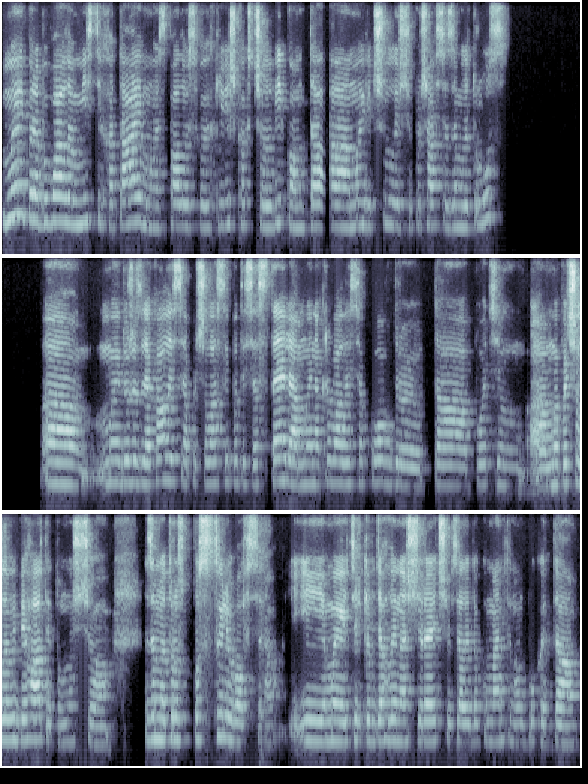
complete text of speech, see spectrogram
Ми перебували в місті Хатай, ми спали у своїх ліжках з чоловіком, та ми відчули, що почався землетрус. Ми дуже злякалися, почала сипатися стеля, ми накривалися ковдрою, та потім ми почали вибігати, тому що землетрус посилювався, і ми тільки вдягли наші речі, взяли документи, ноутбуки та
